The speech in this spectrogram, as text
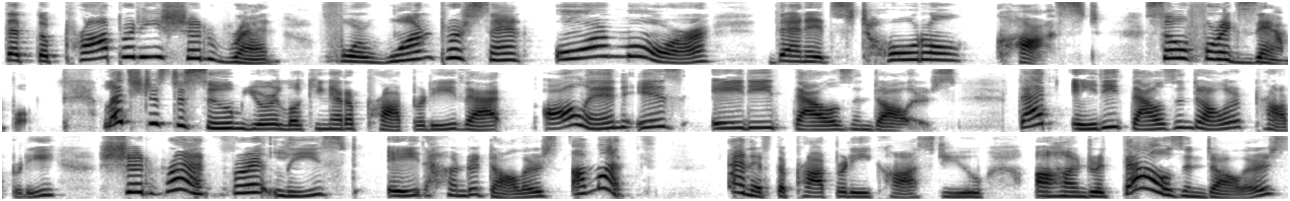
that the property should rent for 1% or more than its total cost. So, for example, Let's just assume you're looking at a property that all in is $80,000. That $80,000 property should rent for at least $800 a month. And if the property cost you $100,000,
